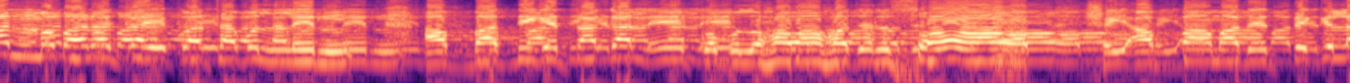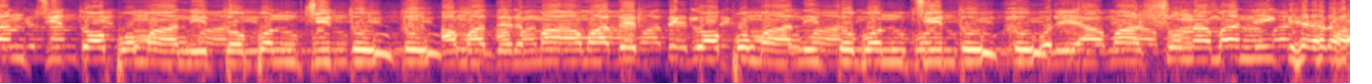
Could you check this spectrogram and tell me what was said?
জবান আমাদের মা আমাদের থেকে অপমানিত, বঞ্চিত। ওরে আমার সোনা মানিকেরা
